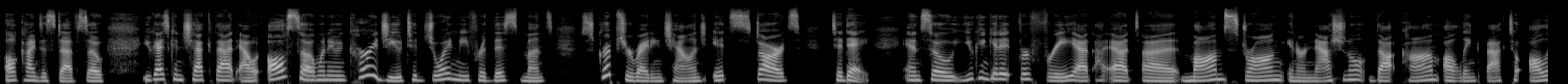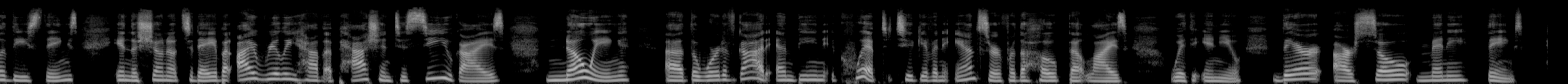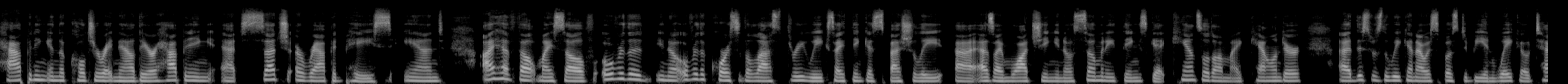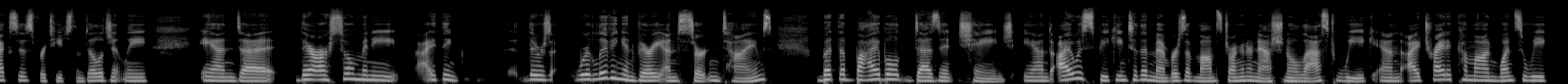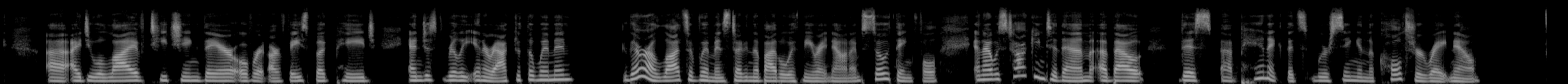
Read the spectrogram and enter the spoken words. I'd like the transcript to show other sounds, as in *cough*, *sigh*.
all kinds of stuff. So you guys can check that out. Also, I want to encourage you to join me for this month's scripture writing challenge. It starts today. And so you can get it for free at, at uh, momstronginternational.com. I'll link back to all of these things in the show notes today. But I really have a passion to see you guys knowing uh, the word of God and being equipped to give an answer for the hope that lies within you. There are so many things happening in the culture right now. They are happening at such a rapid pace. And I have felt myself over the, you know, over the course of the last three weeks, I think, especially uh, as I'm watching, you know, so many things get canceled on my calendar. Uh, this was the weekend I was supposed to be in Waco, Texas for Teach Them Diligently. And uh, there are so many, I think, there's we're living in very uncertain times, but the Bible doesn't change. And I was speaking to the members of Mom Strong International last week, and I try to come on once a week. Uh, I do a live teaching there over at our Facebook page and just really interact with the women there are lots of women studying the Bible with me right now, and I'm so thankful. And I was talking to them about this uh, panic that's we're seeing in the culture right now.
